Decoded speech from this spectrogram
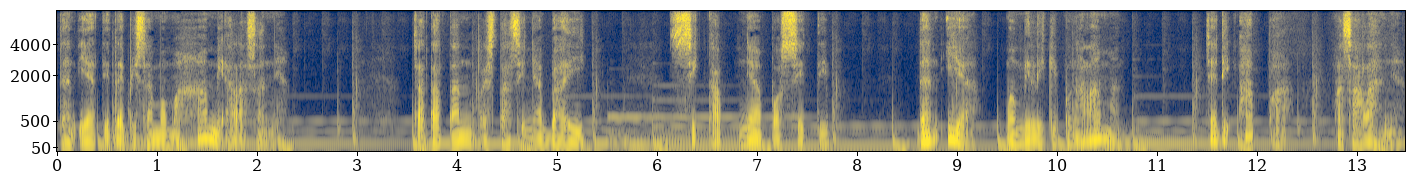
dan ia tidak bisa memahami alasannya. Catatan prestasinya baik, sikapnya positif, dan ia memiliki pengalaman. Jadi, apa masalahnya?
